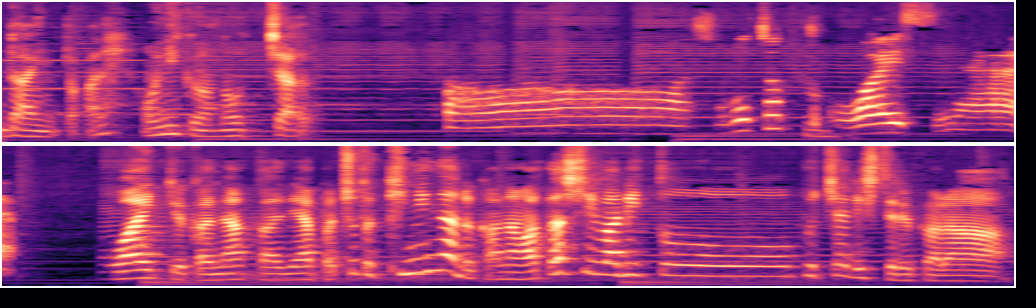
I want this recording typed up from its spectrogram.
ラインとかねお肉が乗っちゃうあー、それちょっと怖いっすね。怖いっていうかなんかねやっぱちょっと気になるかな私割とぷっちゃりしてるから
